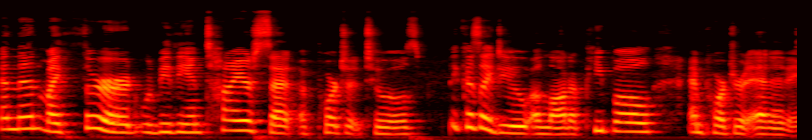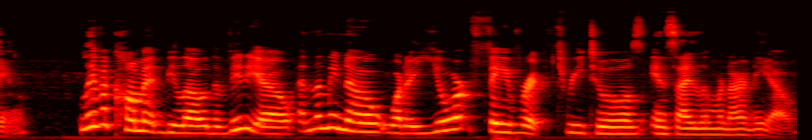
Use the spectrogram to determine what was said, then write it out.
And then my third would be the entire set of portrait tools because I do a lot of people and portrait editing. Leave a comment below the video and let me know what are your favorite three tools inside Luminar Neo.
